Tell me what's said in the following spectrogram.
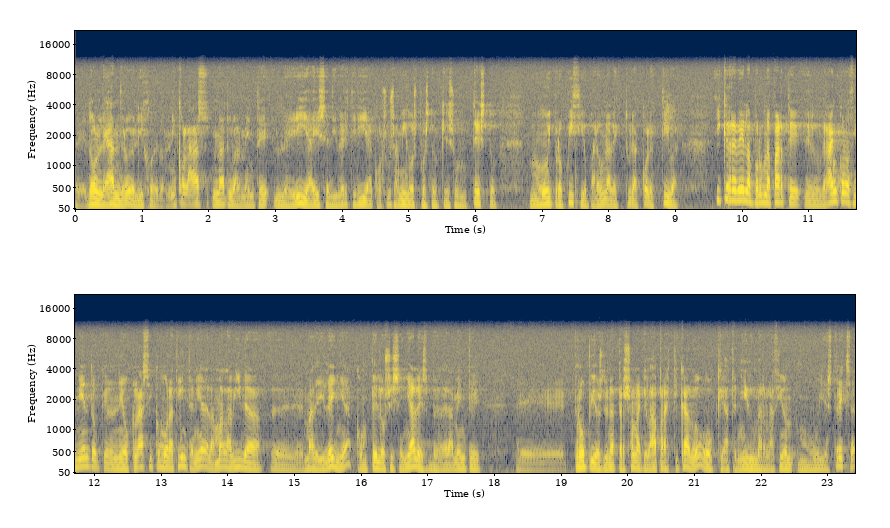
eh, don Leandro, el hijo de don Nicolás, naturalmente leería y se divertiría con sus amigos, puesto que es un texto muy propicio para una lectura colectiva y que revela, por una parte, el gran conocimiento que el neoclásico Moratín tenía de la mala vida eh, madrileña, con pelos y señales verdaderamente eh, propios de una persona que la ha practicado o que ha tenido una relación muy estrecha,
